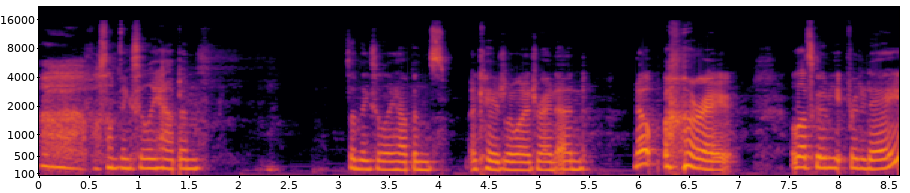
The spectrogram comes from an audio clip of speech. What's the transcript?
Will something silly happen? Something silly happens occasionally when I try and end. Nope. All right. Well, that's gonna be it for today.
